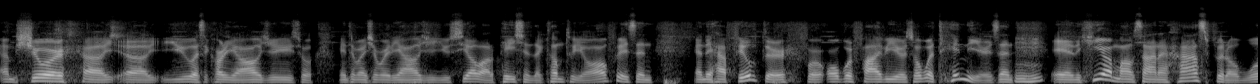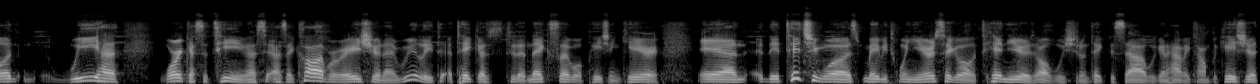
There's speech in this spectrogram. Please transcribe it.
I'm sure uh, uh, you, as a cardiologist or interventional radiology, you see a lot of patients that come to your office and and they have filter for over five years, over ten years, and and here at Mount Sinai Hospital, what we have work as a team, as, as a collaboration, and really t- take us to the next level of patient care. And the teaching was maybe 20 years ago, 10 years, oh, we shouldn't take this out. We're going to have a complication.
